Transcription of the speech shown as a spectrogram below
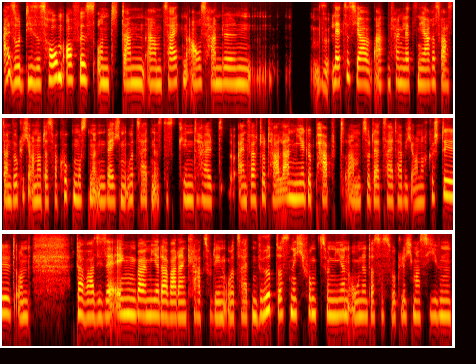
also dieses Homeoffice und dann ähm, Zeiten aushandeln, letztes Jahr, Anfang letzten Jahres war es dann wirklich auch noch, dass wir gucken mussten, in welchen Uhrzeiten ist das Kind halt einfach total an mir gepappt. Ähm, zu der Zeit habe ich auch noch gestillt und da war sie sehr eng bei mir. Da war dann klar, zu den Uhrzeiten wird das nicht funktionieren, ohne dass es wirklich massiven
